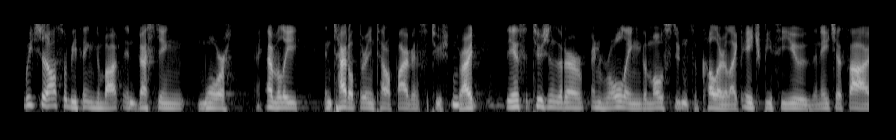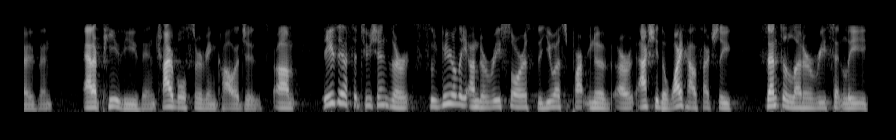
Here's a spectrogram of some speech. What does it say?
We should also be thinking about investing more heavily in Title III and Title V institutions, mm-hmm. right? The institutions that are enrolling the most students of color, like HBCUs and HSIs and AANAPISIs and tribal serving colleges. Um, these institutions are severely under resourced. The U.S. Department of, or actually the White House, actually sent a letter recently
